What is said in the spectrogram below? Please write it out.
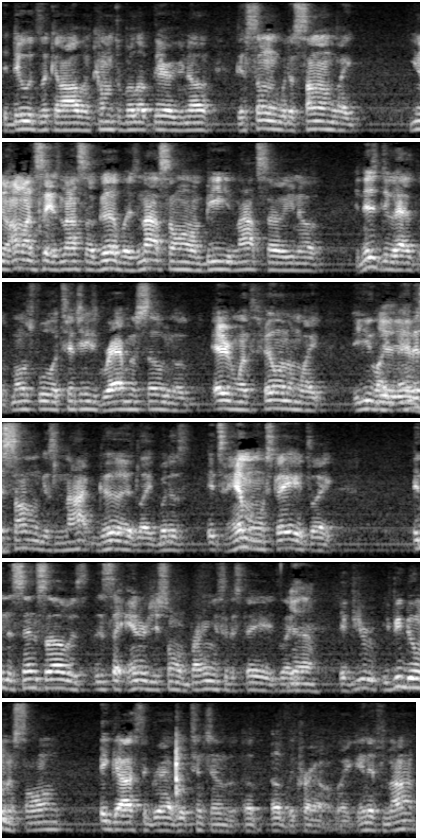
the dude's looking all uncomfortable up there, you know. Then someone with a song like, you know, I'm not to say it's not so good, but it's not so on beat, not so you know. And this dude has the most full attention. He's grabbing himself, you know. Everyone's feeling him, like you like, Yeah, man, yeah. this song is not good, like, but it's it's him on stage, like. In the sense of it's, it's the energy someone brings to the stage. Like Yeah. if you're if you're doing a song, it got to grab the attention of of, of the crowd. Like, and if not,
